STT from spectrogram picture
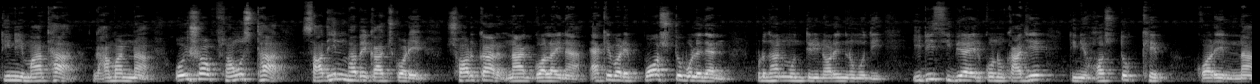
তিনি মাথা ঘামান না। ওইসব সংস্থা স্বাধীনভাবে কাজ করে। সরকার নাক গলায় না। একেবারে স্পষ্ট বলে দেন প্রধানমন্ত্রী নরেন্দ্র মোদী। ইডি সিবিআইয়ের কোনো কাজে তিনি হস্তক্ষেপ করেন না।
